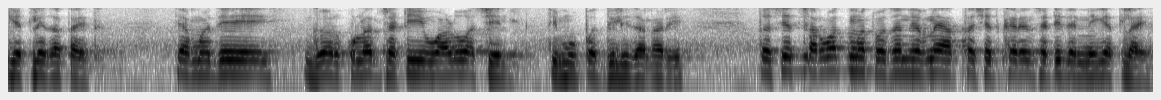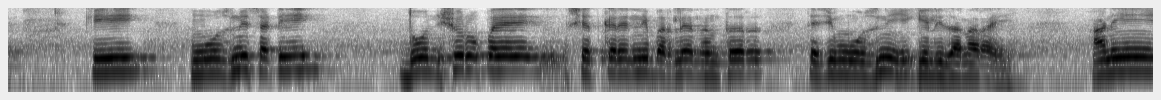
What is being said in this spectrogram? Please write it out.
घेतले जात आहेत. त्यामध्ये घरकुलांसाठी वाळू असेल ती मोफत दिली जाणार आहे. तसेच सर्वात महत्त्वाचा निर्णय आत्ता शेतकऱ्यांसाठी त्यांनी घेतला आहे की मोजणीसाठी दोनशे रुपये शेतकऱ्यांनी भरल्यानंतर त्याची मोजणी ही केली जाणार आहे. आणि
